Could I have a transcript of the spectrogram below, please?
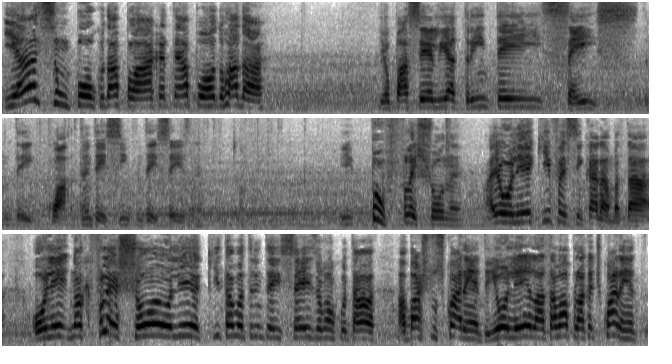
E antes um pouco da placa tem a porra do radar. Eu passei ali a 36, 34, 35, 36, né? E puf, flechou, né? Aí eu olhei aqui e falei assim, caramba, tá. Olhei, na hora que flechou, eu olhei aqui, tava 36, alguma coisa, tava abaixo dos 40. E olhei lá, tava a placa de 40.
